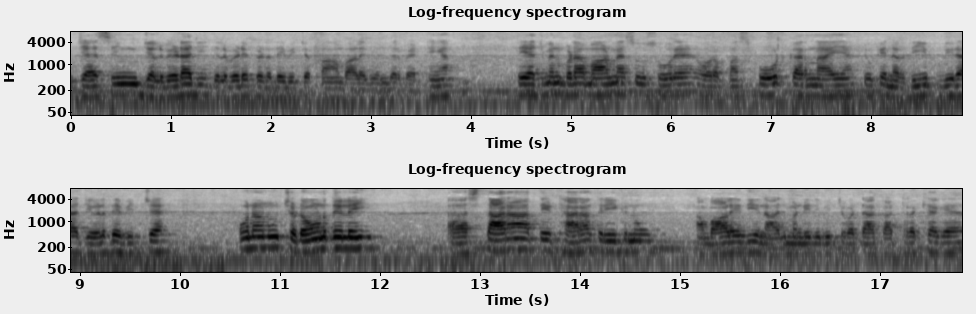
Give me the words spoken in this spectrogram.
ਜੈ ਸਿੰਘ ਜਲਵੇੜਾ ਜੀ ਜਲਵੇੜੇ ਪਿੰਡ ਦੇ ਵਿੱਚ ਆਪਾਂ ਅੰਬਾਲੇ ਦੇ ਅੰਦਰ ਬੈਠੇ ਆ ਤੇ ਅੱਜ ਮੈਨੂੰ ਬੜਾ ਮਾਣ ਮਹਿਸੂਸ ਹੋ ਰਿਹਾ ਔਰ ਆਪਾਂ ਸਪੋਰਟ ਕਰਨ ਆਏ ਆ ਕਿਉਂਕਿ ਨਵਦੀਪ ਵੀਰਾ ਜੇਲ੍ਹ ਦੇ ਵਿੱਚ ਹੈ। ਉਹਨਾਂ ਨੂੰ ਛਡਾਉਣ ਦੇ ਲਈ ਅ, 17 ਅਤੇ 18 ਤਰੀਕ ਨੂੰ ਅੰਬਾਲੇ ਦੀ ਅਨਾਜ ਮੰਡੀ ਦੇ ਵਿੱਚ ਵੱਡਾ ਇਕੱਠ ਰੱਖਿਆ ਗਿਆ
